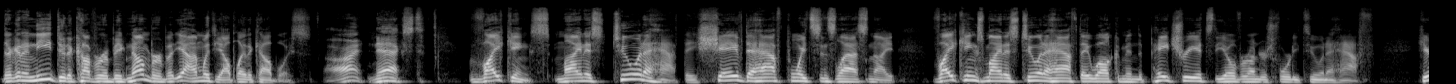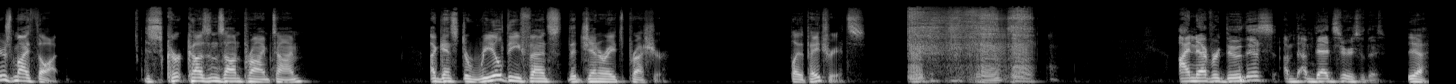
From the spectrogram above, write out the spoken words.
They're going to need to to cover a big number, but yeah, I'm with you. I'll play the Cowboys. All right, next. Vikings minus two and a half. They shaved a half point since last night. Vikings minus two and a half. They welcome in the Patriots. The over under is 42 and a half. Here's my thought this is Kirk Cousins on prime time against a real defense that generates pressure. Play the Patriots. I never do this. I'm, I'm dead serious with this. Yeah.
